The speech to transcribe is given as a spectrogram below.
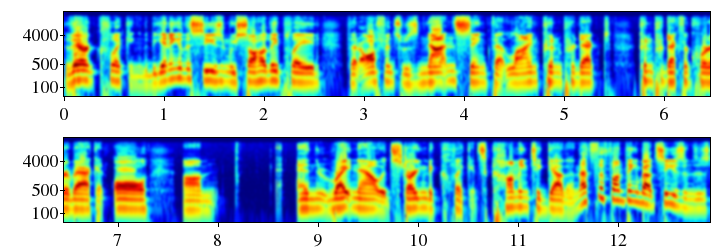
They're clicking. In the beginning of the season, we saw how they played. That offense was not in sync. That line couldn't protect couldn't protect their quarterback at all. Um, and right now it's starting to click it's coming together and that's the fun thing about seasons is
